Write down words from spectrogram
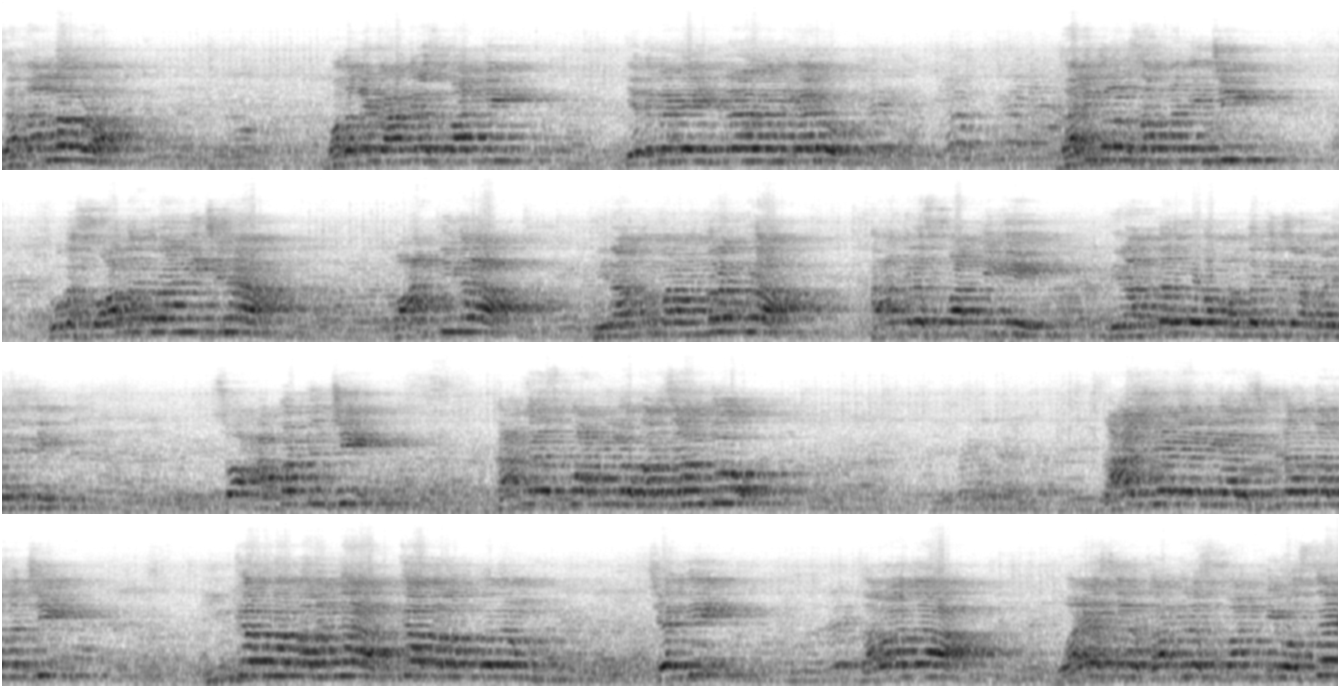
గతంలో కూడా మొదట కాంగ్రెస్ పార్టీ ఎందుకంటే ఇందిరాగాంధీ గారు దళితులకు సంబంధించి ఒక స్వాతంత్రాన్ని ఇచ్చిన పార్టీగా మీరందరూ మనమందరం కూడా కాంగ్రెస్ పార్టీకి మీరందరూ కూడా మద్దతు ఇచ్చిన పరిస్థితి. సో అప్పటి నుంచి కాంగ్రెస్ పార్టీలో కొనసాగుతూ రాజశేఖర రెడ్డి గారి సిద్ధాంతాలు వచ్చి ఇంకా కూడా బలంగా ఇంకా బలోపేతం చెంది తర్వాత వైఎస్ఆర్ కాంగ్రెస్ పార్టీ వస్తే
